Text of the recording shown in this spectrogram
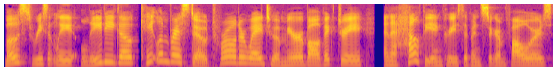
Most recently, Lady Goat Kaitlyn Bristowe twirled her way to a mirror ball victory and a healthy increase of Instagram followers,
